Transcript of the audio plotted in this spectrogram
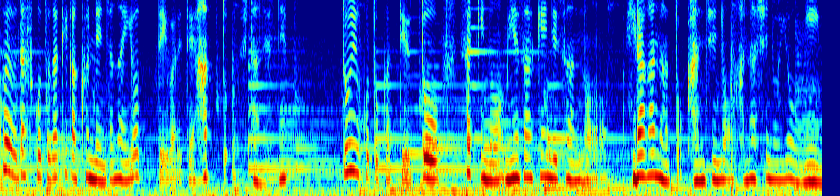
声を出すことだけが訓練じゃないよって言われてハッとしたんですね。どういうことかっていうとさっきの宮沢賢治さんのひらがなと漢字の話のように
